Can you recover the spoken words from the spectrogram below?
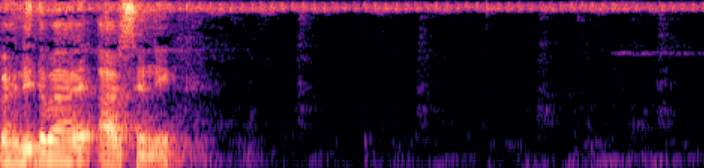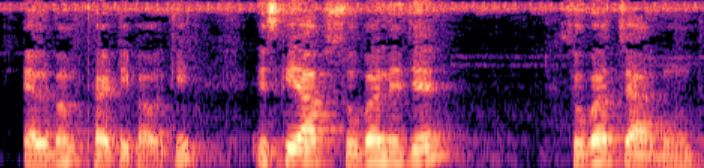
पहली दवा है आर्सेनिक एल्बम थर्टी पावर की। इसकी आप सुबह लीजिए, सुबह चार बूंद,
